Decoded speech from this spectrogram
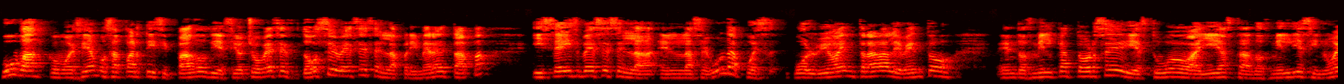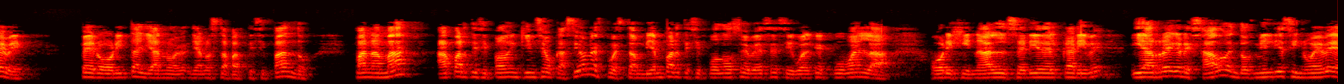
Cuba, como decíamos, ha participado 18 veces, 12 veces en la primera etapa y 6 veces en la, en la segunda, pues volvió a entrar al evento en 2014 y estuvo allí hasta 2019, pero ahorita ya no, ya no está participando. Panamá ha participado en 15 ocasiones, pues también participó 12 veces, igual que Cuba, en la original Serie del Caribe y ha regresado en 2019,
